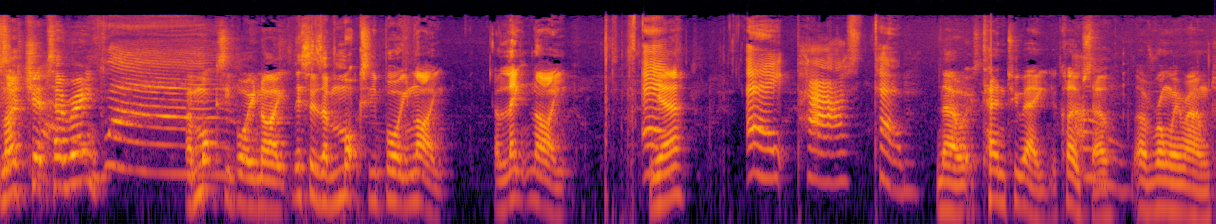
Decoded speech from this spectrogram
Nice chips, Henry? A Moxey Boy night. This is a Moxey Boy night. A late night. Eight, Yeah? Eight past ten. No, it's 10 to 8. You're close though. Oh, oh wrong way round.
